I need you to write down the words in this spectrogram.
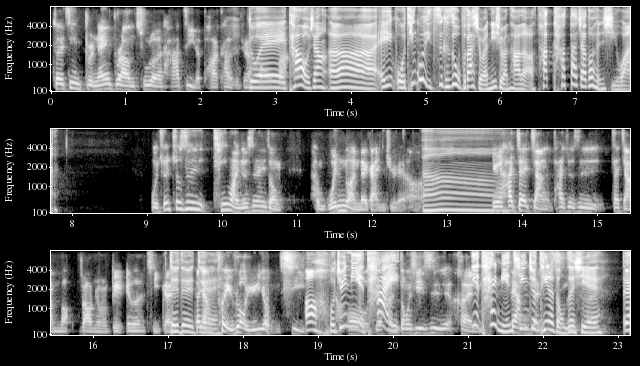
最近 Brené Brown 出了他自己的 podcast，对他好像啊，哎，我听过一次，可是我不大喜欢。你喜欢他的？他他大家都很喜欢。我觉得就是听完就是那种。很温暖的感觉啊，嗯，因为他在讲，他就是在讲 vulnerability，跟对对对，讲脆弱与勇气。哦，我觉得你也太东西是很，你也太年轻就听得懂这些。对，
